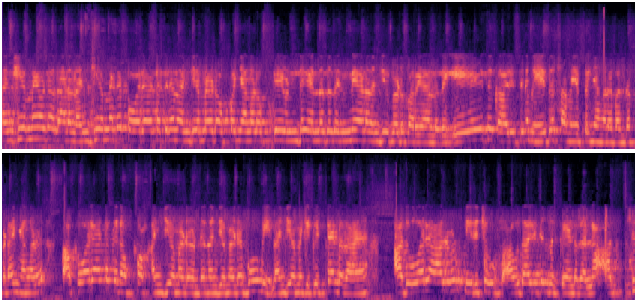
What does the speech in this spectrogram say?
നഞ്ചിയമ്മയോട് അതാണ്. നഞ്ചിയമ്മയുടെ പോരാട്ടത്തിന് നഞ്ചിയമ്മയുടെ ഒപ്പം ഞങ്ങളൊക്കെ ഉണ്ട് എന്നത് തന്നെയാണ് നഞ്ചിയമ്മയോട് പറയാനുള്ളത്. ഏത് കാര്യത്തിനും ഏത് സമയത്തും ഞങ്ങളെ ബന്ധപ്പെടാൻ ഞങ്ങൾ ആ പോരാട്ടത്തിനൊപ്പം നഞ്ചിയമ്മയുടെ ഉണ്ട്. നഞ്ചിയമ്മയുടെ ഭൂമി നഞ്ചിയമ്മയ്ക്ക് കിട്ടേണ്ടതാണ്. അത് ഒരാളും തിരിച്ചു ഔദാര്യത്തിൽ നിൽക്കേണ്ടതല്ല. അത്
